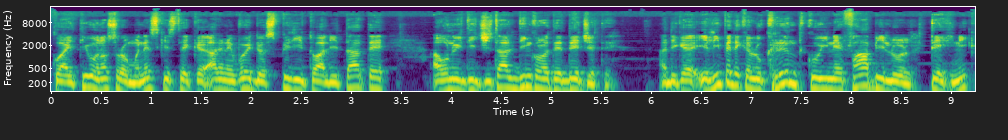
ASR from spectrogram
cu IT-ul nostru românesc este că are nevoie de o spiritualitate a unui digital dincolo de degete. Adică e limpede că lucrând cu inefabilul tehnic,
